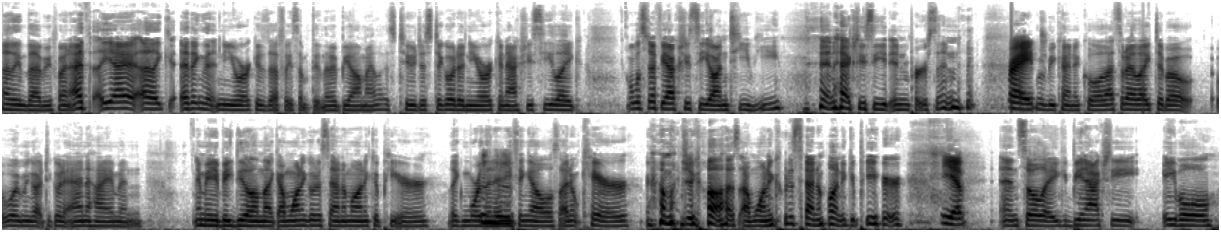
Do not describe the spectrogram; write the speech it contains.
I think that'd be fun. I th- yeah, I, like. I think that New York is definitely something that would be on my list too. Just to go to New York and actually see like all the stuff you actually see on TV and actually see it in person right would be kind of cool. That's what I liked about when we got to go to Anaheim and I made a big deal. I'm like, I want to go to Santa Monica Pier, like more than Mhm. anything else. I don't care how much it costs. I want to go to Santa Monica Pier. yep And so, like, being actually able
